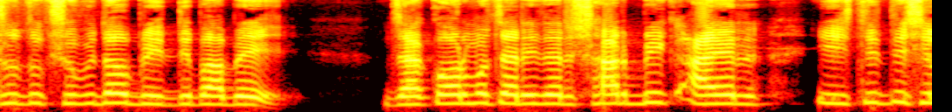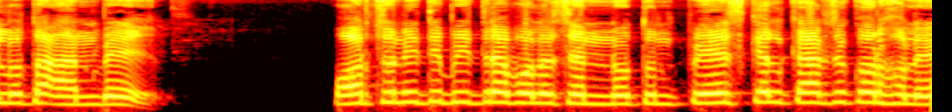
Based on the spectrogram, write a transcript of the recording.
সুযোগ সুবিধাও বৃদ্ধি পাবে, যা কর্মচারীদের সার্বিক আয়ের স্থিতিশীলতা আনবে। অর্থনীতিবিদরা বলেছেন, নতুন পে স্কেল কার্যকর হলে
